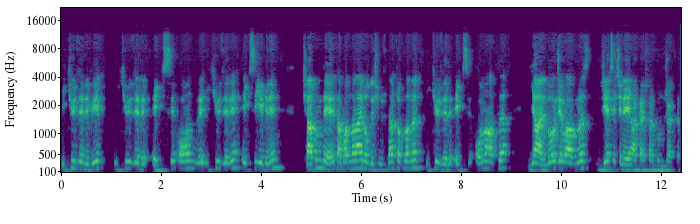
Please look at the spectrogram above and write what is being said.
2 üzeri 1, 2 üzeri eksi 10 ve 2 üzeri eksi 7'nin çarpım değeri tabanlar aynı olduğu için üstler toplanır. 2 üzeri eksi 16 yani doğru cevabımız C seçeneği arkadaşlar bulunacaktır.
